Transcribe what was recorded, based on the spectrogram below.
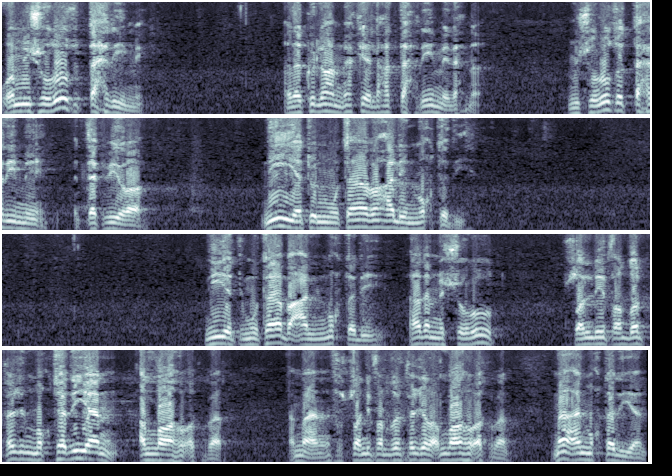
ومن شروط التحريم. هذا كله عم نحكي على التحريم نحن. من شروط التحريم التكبيرة نية المتابعة للمقتدي. نية متابعة للمقتدي. هذا من الشروط. صلي فرض الفجر مقتديا. الله أكبر. أما صلي فرض الفجر الله أكبر. ما أن مقتديا؟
